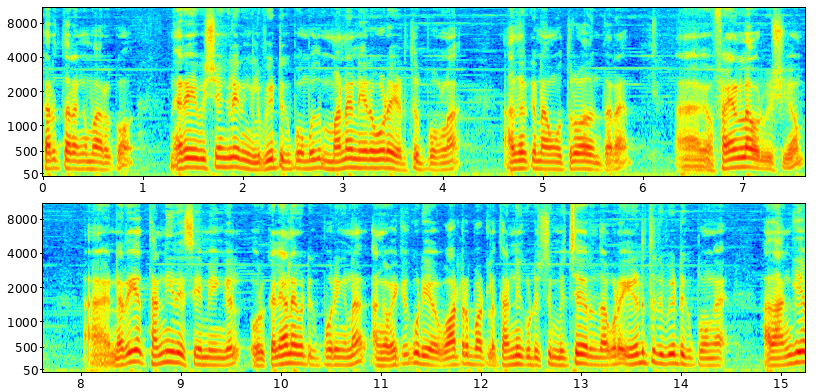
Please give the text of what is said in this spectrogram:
கருத்தரங்கமாக இருக்கும். நிறைய விஷயங்களை நீங்கள் வீட்டுக்கு போகும்போது மன நிறைவோடு எடுத்துகிட்டு போகலாம். அதற்கு நான் உத்தரவாதம் தரேன். ஃபைனலாக ஒரு விஷயம். நிறைய தண்ணீரை சேமியுங்கள். ஒரு கல்யாண வீட்டுக்கு போகிறீங்கன்னா அங்கே வைக்கக்கூடிய வாட்டர் பாட்டில் தண்ணி குடித்து மிச்சம் இருந்தால் கூட எடுத்துகிட்டு வீட்டுக்கு போங்க. அதை அங்கேயே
